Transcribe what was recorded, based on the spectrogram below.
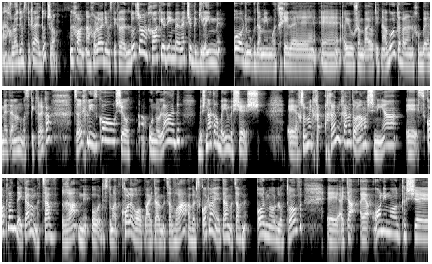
אנחנו לא יודעים מספיק על הילדות שלו. נכון, אנחנו לא יודעים מספיק על הילדות שלו, אנחנו רק יודעים באמת שבגילאים מאוד מוקדמים הוא התחיל, אה, אה, היו שם בעיות התנהגות, אבל אנחנו באמת, אין לנו מספיק רקע. צריך לזכור שהוא נולד בשנת 46. אה, עכשיו, אחרי מלחמת העולם השנייה, אה, סקוטלנד הייתה במצב רע מאוד. זאת אומרת, כל אירופה הייתה במצב רע, אבל סקוטלנד הייתה במצב מאוד מאוד לא טוב. אה, הייתה, היה עוני מאוד קשה,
